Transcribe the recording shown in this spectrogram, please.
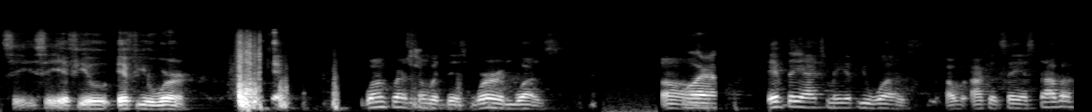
See, see if you if you were. One question with this word was. Um, or if they asked me if you was, I could say estaba.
